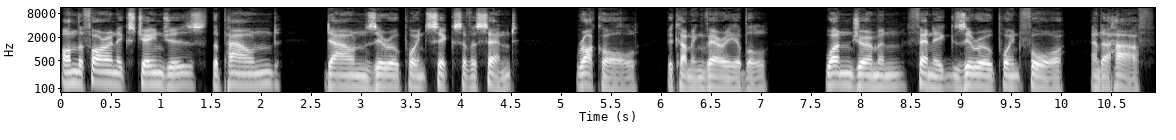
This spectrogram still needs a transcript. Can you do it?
On the foreign exchanges, the pound, down 0.6 of a cent. Rockall, becoming variable. One German, Pfennig 0.4 and a half.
